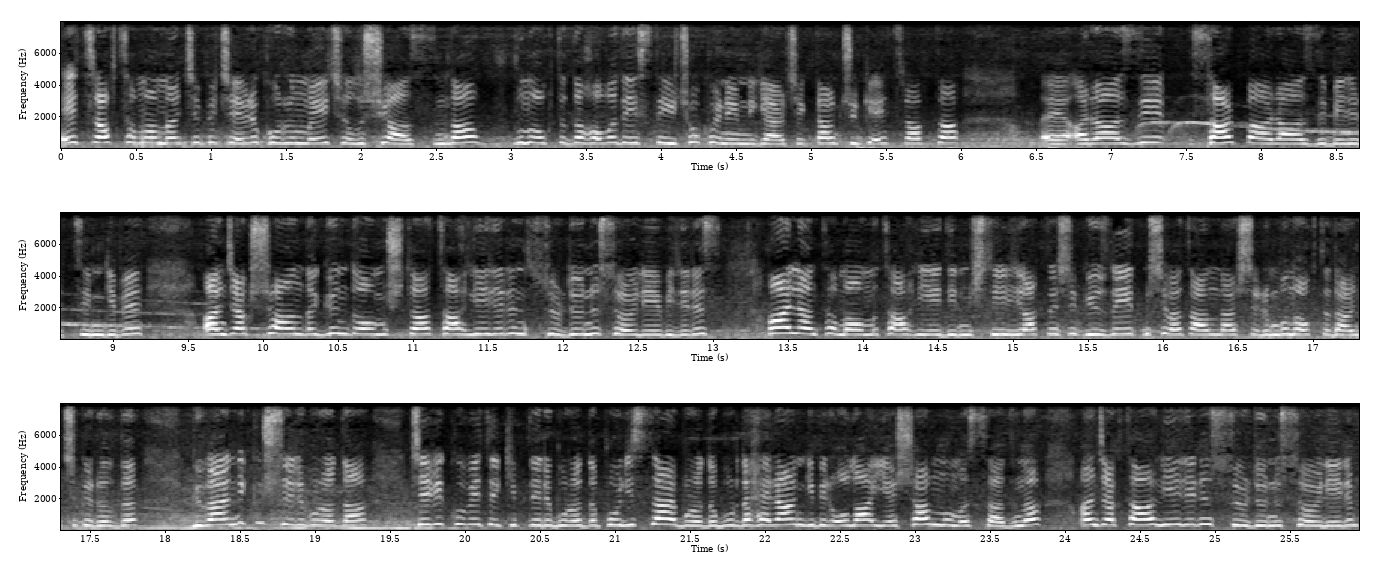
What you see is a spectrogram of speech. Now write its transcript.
Etraf tamamen çepeçevre korunmaya çalışıyor aslında. Bu noktada hava desteği çok önemli gerçekten. Çünkü etrafta e, arazi, sarp arazi belirttiğim gibi. Ancak şu anda gün doğmuşta tahliyelerin sürdüğünü söyleyebiliriz. Halen tamamı tahliye edilmiş değil. Yaklaşık %70'i vatandaşların bu noktadan çıkarıldı. Güvenlik güçleri burada, çevik kuvvet ekipleri burada, polisler burada. Burada herhangi bir olay yaşanmaması adına ancak tahliyelerin sürdüğünü söyleyelim.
